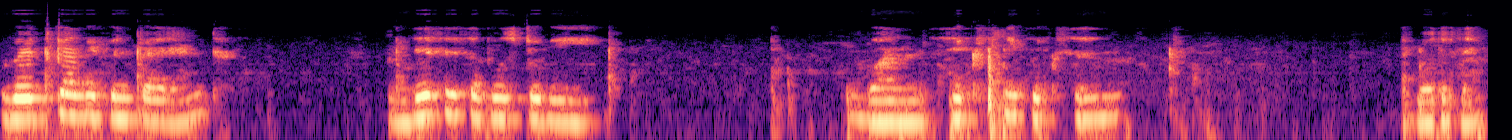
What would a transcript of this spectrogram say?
Width can be fill parent. And this is supposed to be 160 pixels. Both of them.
